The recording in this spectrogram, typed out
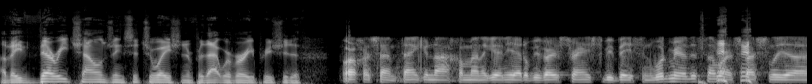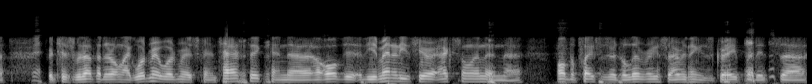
of a very challenging situation, and for that, we're very appreciative. Baruch Hashem. Thank you, Nachum. And again, yeah, it'll be very strange to be based in Woodmere this summer, especially uh, participants. Not that I don't like Woodmere. Woodmere is fantastic, and uh, all the the amenities here are excellent, and uh, all the places are delivering, so everything is great. But it's uh,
